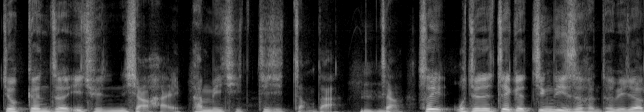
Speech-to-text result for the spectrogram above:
就跟着一群小孩，他们一起一起长大，嗯，这样。所以我觉得这个经历是很特别，就像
